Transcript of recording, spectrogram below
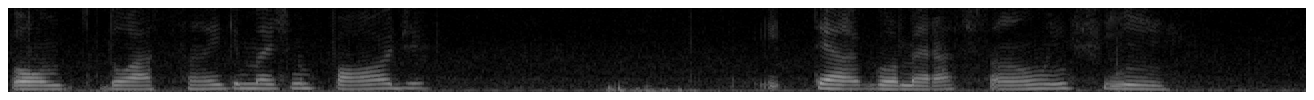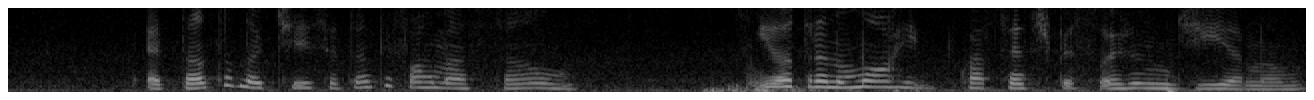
vão doar sangue, mas não pode. E ter aglomeração, enfim é tanta notícia, é tanta informação. E outra, não morre 400 pessoas num dia, não.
